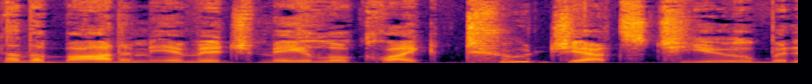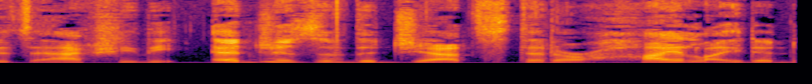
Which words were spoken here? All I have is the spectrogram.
Now the bottom image may look like two jets to you, but it's actually the edges of the jets that are highlighted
